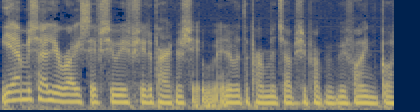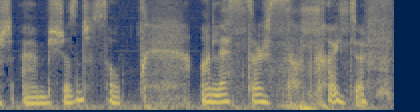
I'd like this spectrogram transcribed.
Yeah, Michelle, you're right. If she if she had a partnership with a permanent job, she'd probably be fine. But um, she doesn't. So unless there's some kind of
